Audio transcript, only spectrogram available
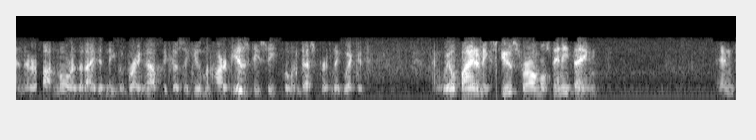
And there are a lot more that I didn't even bring up because the human heart is deceitful and desperately wicked. And we'll find an excuse for almost anything. And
